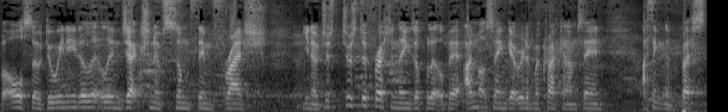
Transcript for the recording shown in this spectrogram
But also, do we need a little injection of something fresh? You know, just just to freshen things up a little bit. I'm not saying get rid of McCracken. I'm saying I think the best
